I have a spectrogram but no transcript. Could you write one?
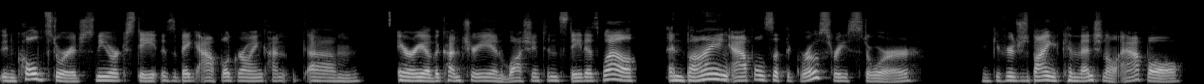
in cold storage. New York State is a big apple growing con, um, area of the country and Washington state as well. And buying apples at the grocery store, like if you're just buying a conventional apple,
